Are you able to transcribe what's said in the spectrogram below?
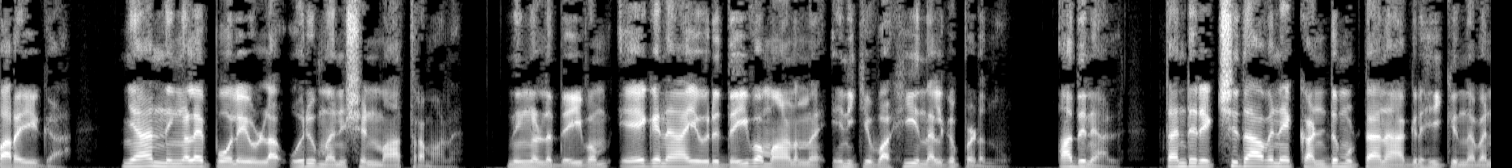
പറയുക ഞാൻ നിങ്ങളെപ്പോലെയുള്ള ഒരു മനുഷ്യൻ മാത്രമാണ്. നിങ്ങളുടെ ദൈവം ഏകനായ ഒരു ദൈവമാണെന്ന് എനിക്ക് വഹീ നൽകപ്പെടുന്നു. അതിനാൽ തന്റെ രക്ഷിതാവിനെ കണ്ടുമുട്ടാൻ ആഗ്രഹിക്കുന്നവൻ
